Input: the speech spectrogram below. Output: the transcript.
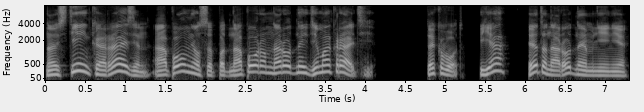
Но Стенька Разин опомнился под напором народной демократии. Так вот, я — это народное мнение.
